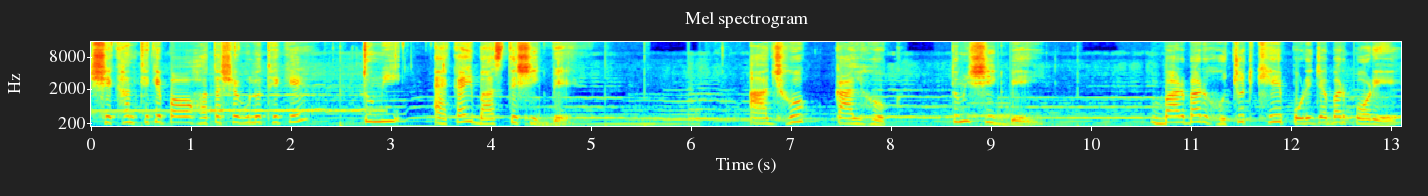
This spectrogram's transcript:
সেখান থেকে পাওয়া হতাশাগুলো থেকে তুমি একাই বাঁচতে শিখবে। আজ হোক, কাল হোক তুমি শিখবেই। বারবার হোঁচট খেয়ে পড়ে যাবার পরে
